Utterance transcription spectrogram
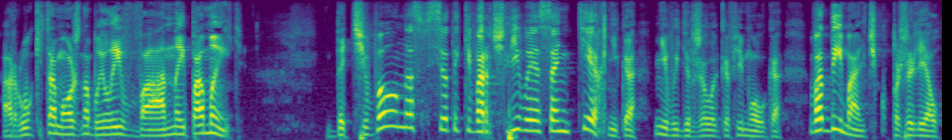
а руки-то можно было и в ванной помыть». «Да чего у нас все-таки ворчливая сантехника?» — не выдержала кофемолка. «Воды мальчику пожалел,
